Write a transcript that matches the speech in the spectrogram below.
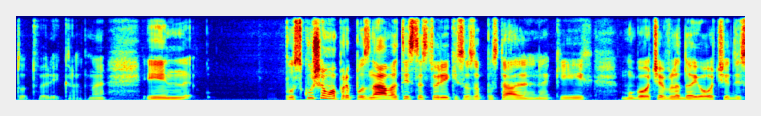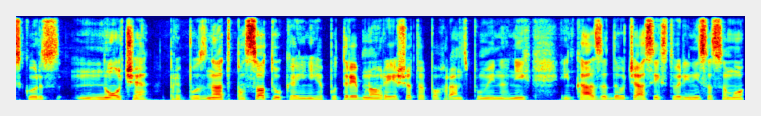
tudi velikrat. Ne? In poskušamo prepoznavati tiste stvari, ki so zapostavljene, ki jih mogoče vladajoči diskurs noče prepoznati, pa so tukaj in jih je potrebno rešiti ali pohraniti spomin na njih in kazati, da včasih stvari niso samo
